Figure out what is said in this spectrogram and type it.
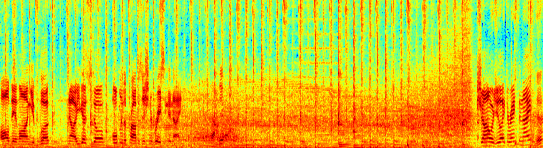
all day long. You've looked. Now, you guys still open to the proposition of racing tonight? Yeah. Sean, would you like to race tonight? Yeah.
